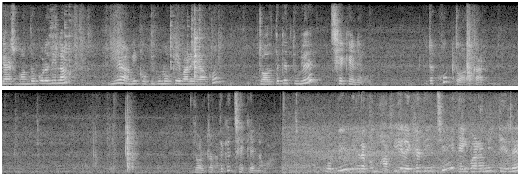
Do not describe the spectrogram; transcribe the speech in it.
গ্যাস বন্ধ করে দিলাম। দিয়ে আমি কপিগুলোকে এবারে এরকম জল থেকে তুলে ছেঁকে নেব। এটা খুব দরকার। জলটার থেকে ছেঁকে নেওয়া। কপি এরকম ভাপিয়ে রেখে দিয়েছি। এইবার আমি তেলে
